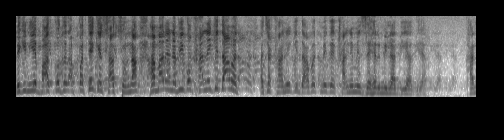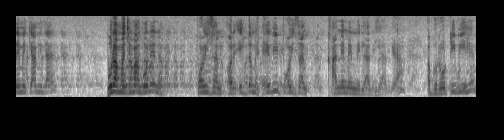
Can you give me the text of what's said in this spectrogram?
लेकिन ये बात को जरा पते के साथ सुनना, हमारे नबी को खाने की दावत। अच्छा खाने की दावत में खाने में जहर मिला दिया गया। खाने में क्या मिला है? पूरा मजमा बोले ना। पॉइजन और एकदम हैवी पॉइजन खाने में मिला दिया गया। अब रोटी भी है,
